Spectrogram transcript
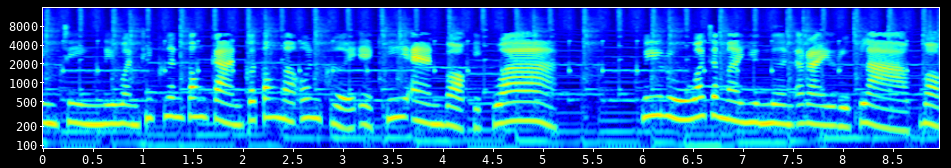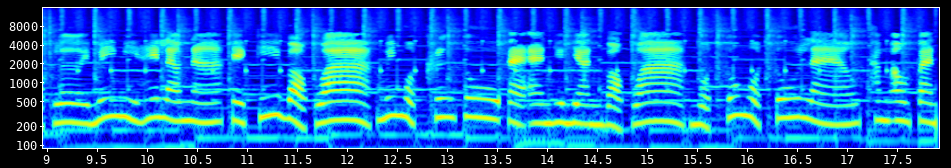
จริง ๆ ในวันที่เพื่อนต้องการก็ต้องมาอ้นเผยเอกกี้แอนบอกอีกว่า ไม่รู้ว่าจะมายืมเงินอะไรหรือเปล่า บอกเลยไม่มีให้แล้วนะ เอกกี้บอกว่าไม่หมดครึ่งตู้ แต่แอนยืนยันบอกว่าหมดตู้หมดตู้แล้วทำเอาแฟน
